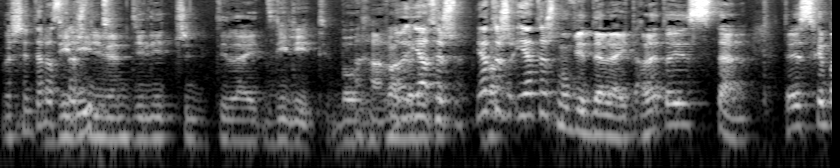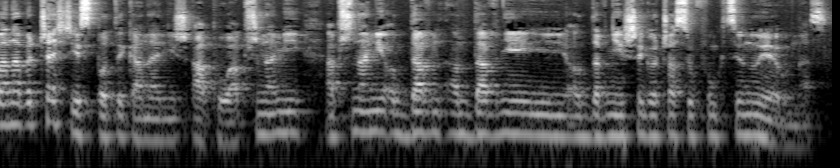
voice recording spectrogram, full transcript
Właśnie teraz Delete? też nie wiem, delete czy delete. Delete, bo... Aha, no ja też, ja, też, ja też mówię delete, ale to jest ten. To jest chyba nawet częściej spotykane niż Apple, a przynajmniej, a przynajmniej od, dawn, od, dawniej, od dawniejszego czasu funkcjonuje u nas.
